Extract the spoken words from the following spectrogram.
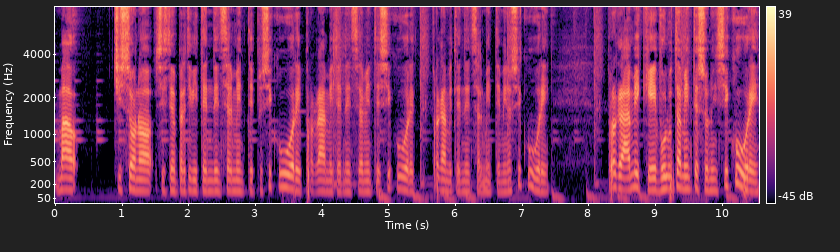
ma ci sono sistemi operativi tendenzialmente più sicuri, programmi tendenzialmente sicuri, programmi tendenzialmente meno sicuri, programmi che volutamente sono insicuri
